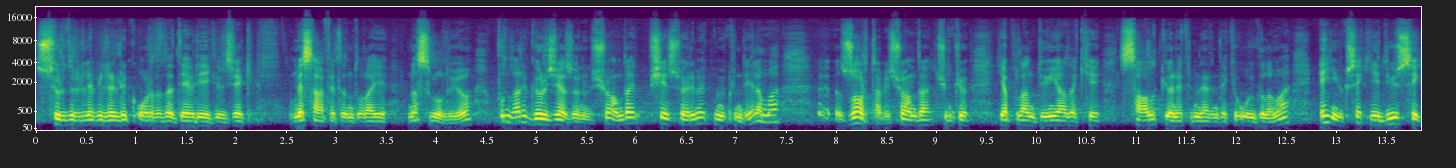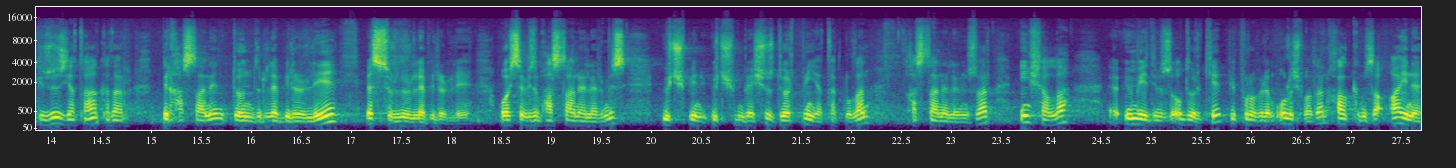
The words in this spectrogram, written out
Sürdürülebilirlik orada da devreye girecek mesafeden dolayı nasıl oluyor? Bunları göreceğiz önümüz. Şu anda bir şey söylemek mümkün değil ama e, zor tabii. Şu anda çünkü yapılan dünyadaki sağlık yönetimlerindeki uygulama en yüksek 700-800 yatağa kadar bir hastanenin döndürülebilirliği ve sürdürülebilirliği. Oysa bizim hastanelerimiz 3000, 3500, 4000 yataklı olan hastanelerimiz var. İnşallah e, ümidimiz odur ki bir problem oluşmadan halkımıza aynı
